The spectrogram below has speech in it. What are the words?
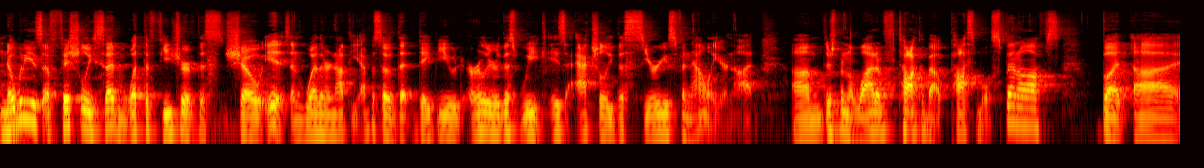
nobody has officially said what the future of this show is and whether or not the episode that debuted earlier this week is actually the series finale or not. Um, there's been a lot of talk about possible spinoffs, but uh,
